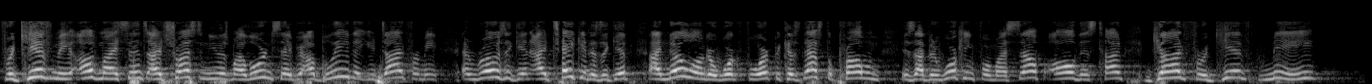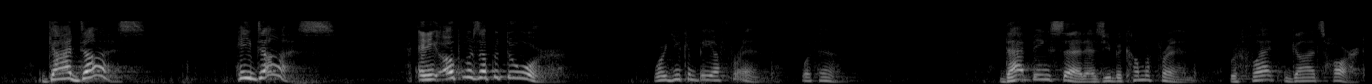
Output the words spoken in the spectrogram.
forgive me of my sins. I trust in you as my Lord and Savior. I believe that you died for me and rose again. I take it as a gift. I no longer work for it because that's the problem is I've been working for myself all this time. God, forgive me. God does. He does. And He opens up a door where you can be a friend with Him. That being said, as you become a friend, reflect God's heart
